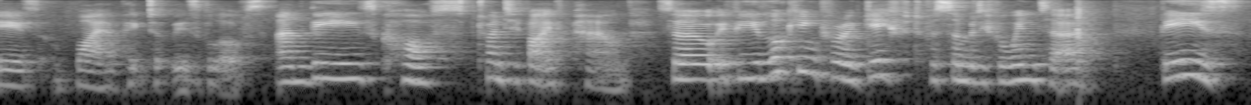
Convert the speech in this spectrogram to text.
is why I picked up these gloves. And these cost £25. So if you're looking for a gift for somebody for winter, these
